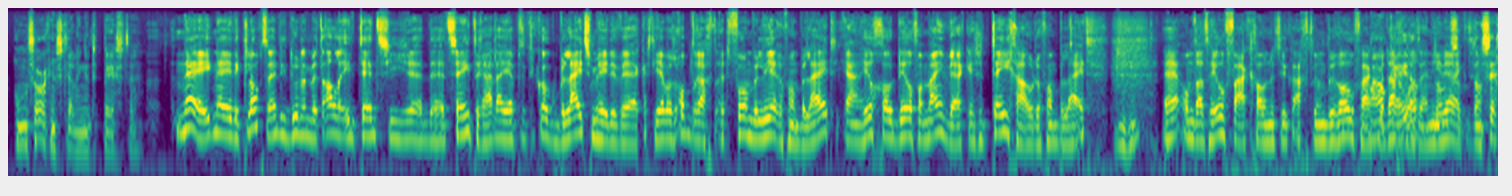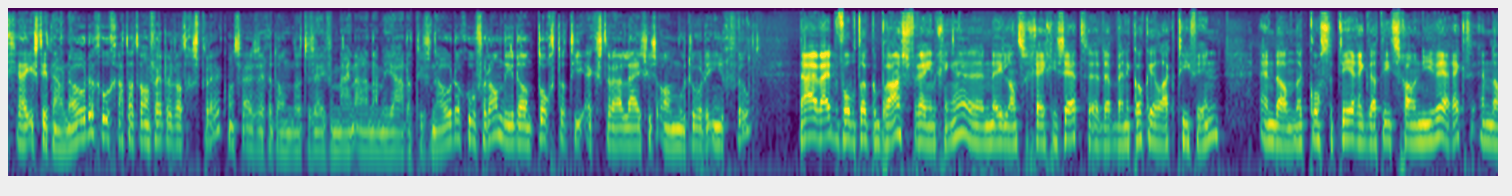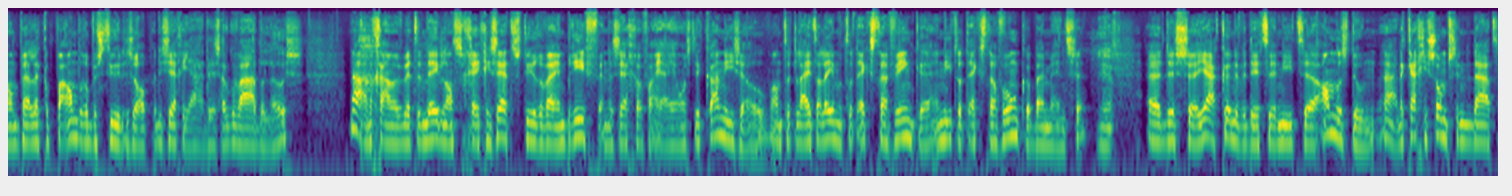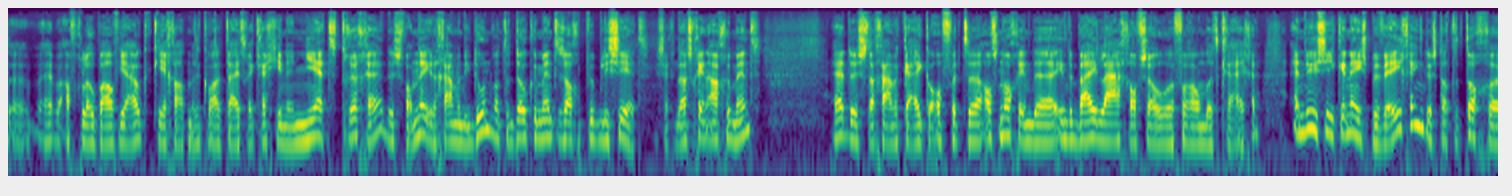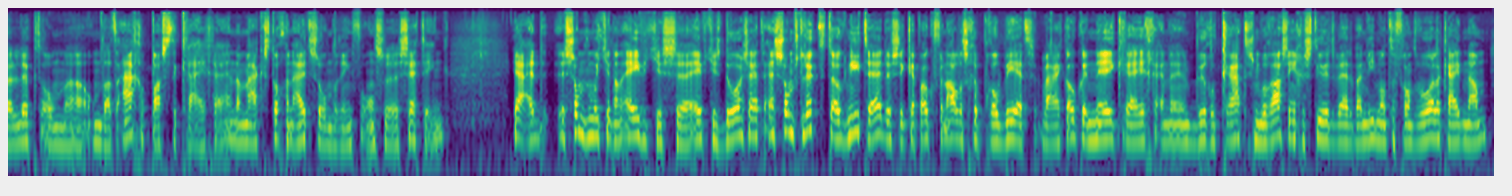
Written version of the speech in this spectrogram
om zorginstellingen te pesten. Nee, nee, dat klopt. Hè. Die doen het met alle intenties, et cetera. Nou, je hebt natuurlijk ook beleidsmedewerkers. Die hebben als opdracht het formuleren van beleid. Ja, een heel groot deel van mijn werk is het tegenhouden van beleid. Mm-hmm. Hè, omdat heel vaak gewoon natuurlijk achter een bureau vaak maar bedacht okay, wordt dan, en niet dan, werkt. Dan zeg jij, is dit nou nodig? Hoe gaat dat dan verder, dat gesprek? Want zij zeggen dan, dat is even mijn aanname, ja, dat is nodig. Hoe verander je dan toch dat die extra lijstjes al moeten worden ingevuld? Nou, wij hebben bijvoorbeeld ook een branchevereniging, hè, de Nederlandse GGZ. Uh, daar ben ik ook heel actief in. En dan uh, constateer ik dat iets gewoon niet werkt. En dan bel ik een paar andere bestuurders op. En die zeggen, ja, dit is ook waardeloos. Nou, dan gaan we met de Nederlandse GGZ, sturen wij een brief. En dan zeggen we van, ja jongens, dit kan niet zo. Want het leidt alleen maar tot extra vinken en niet tot extra vonken bij mensen. Ja. Uh, dus ja, kunnen we dit niet anders doen? Nou, dan krijg je soms inderdaad, we hebben afgelopen half jaar ook een keer gehad met de kwaliteitsrecht, krijg je een niet terug. Hè? Dus van, nee, dat gaan we niet doen, want het document is al gepubliceerd. Ik zeg, dat is geen argument. He, dus dan gaan we kijken of we het uh, alsnog in de, in de bijlagen of zo uh, veranderd krijgen. En nu zie ik ineens beweging, dus dat het toch uh, lukt om, om dat aangepast te krijgen. En dan maken ze toch een uitzondering voor onze setting. Ja, soms moet je dan eventjes, eventjes doorzetten. En soms lukt het ook niet. Hè? Dus ik heb ook van alles geprobeerd waar ik ook een nee kreeg en een bureaucratisch moeras ingestuurd werd waar niemand de verantwoordelijkheid nam.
